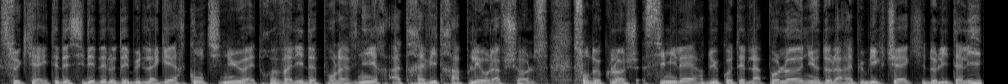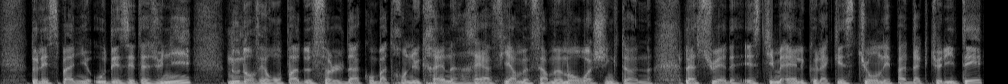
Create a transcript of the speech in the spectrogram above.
Ce qui a été décidé dès le début de la guerre continue à être valide pour l'avenir, a très vite rappelé Olaf Scholz. Sont de cloches similaires du côté de la Pologne, de la République tchèque, de l'Italie, de l'Espagne ou des États-Unis. Nous n'enverrons pas de soldats combattre en Ukraine, réaffirme fermement Washington. La Suède estime, elle, que la question n'est pas d'actualité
